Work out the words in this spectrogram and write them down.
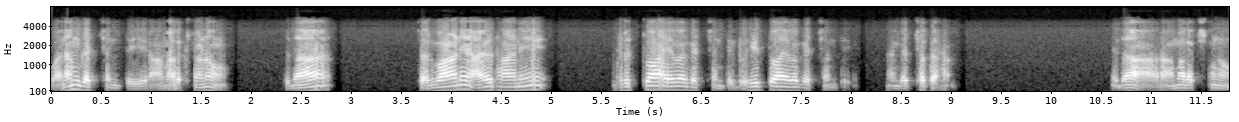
वनं गच्छन्ति रामलक्ष्मणौ तदा सर्वाणि आयुधानि धृत्वा एव गच्छन्ति, गृहीत्वा एव गच्छन्ति गच्छतः। यदा रामलक्ष्मणौ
